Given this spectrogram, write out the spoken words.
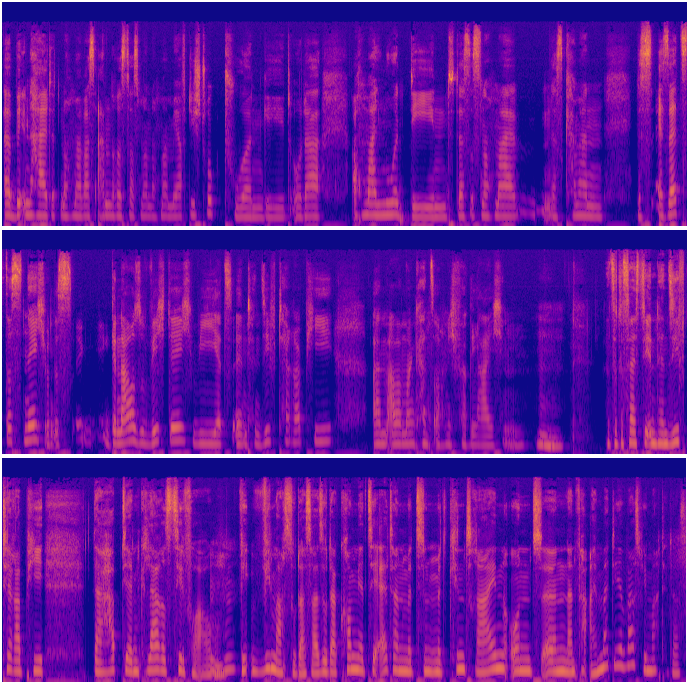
äh, beinhaltet nochmal was anderes, dass man nochmal mehr auf die Strukturen geht oder auch mal nur dehnt. Das ist nochmal, das kann man, das ersetzt das nicht und ist genauso wichtig wie jetzt Intensivtherapie, ähm, aber man kann es auch nicht vergleichen. Mhm. Also das heißt, die Intensivtherapie, da habt ihr ein klares Ziel vor Augen. Mhm. Wie, wie machst du das? Also da kommen jetzt die Eltern mit, mit Kind rein und äh, dann vereinbart ihr was? Wie macht ihr das?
